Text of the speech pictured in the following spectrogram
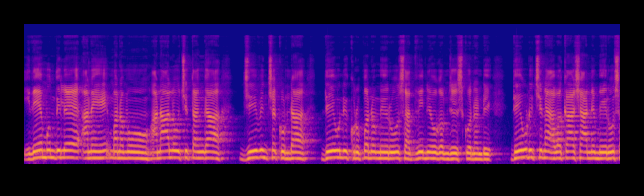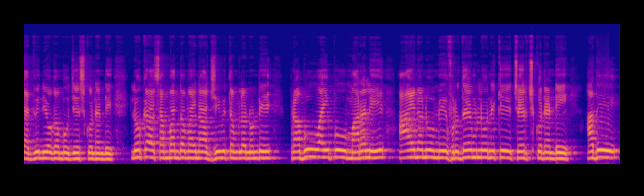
ఇదే ముందులే అని మనము అనాలోచితంగా జీవించకుండా దేవుని కృపను మీరు సద్వినియోగం చేసుకోనండి. దేవుడిచ్చిన అవకాశాన్ని మీరు సద్వినియోగము చేసుకోనండి. లోక సంబంధమైన జీవితంలో నుండి ప్రభు వైపు మరలి ఆయనను మీ హృదయంలోనికి చేర్చుకునండి. అది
